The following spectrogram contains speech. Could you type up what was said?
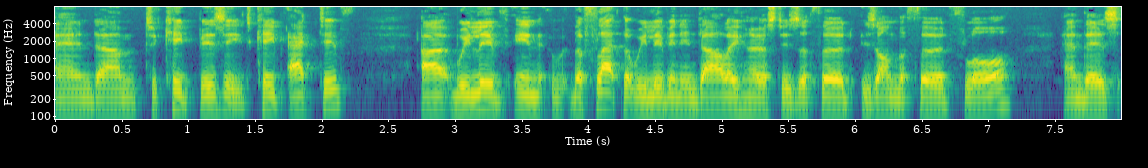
and um, to keep busy, to keep active. Uh, we live in the flat that we live in in Darlinghurst is a third is on the third floor, and there's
